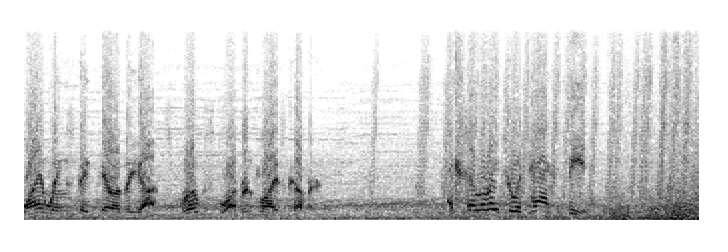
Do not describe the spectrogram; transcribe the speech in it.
Y-Wings take care of the yachts. Rogue Squadron flies cover. Accelerate to attack speed.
